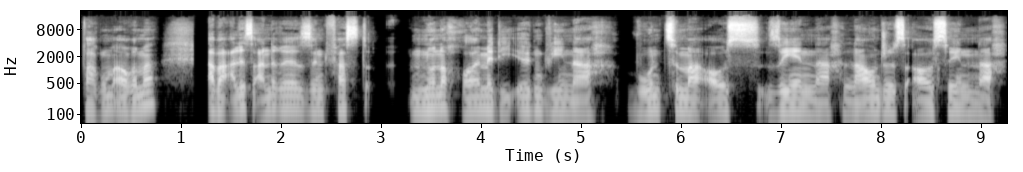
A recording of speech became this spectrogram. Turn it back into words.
warum auch immer. Aber alles andere sind fast nur noch Räume, die irgendwie nach Wohnzimmer aussehen, nach Lounges aussehen, nach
